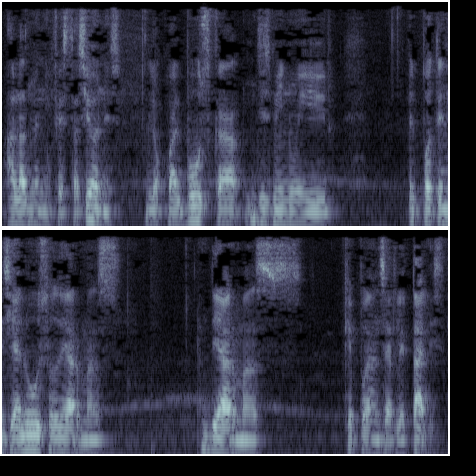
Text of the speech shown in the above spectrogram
a las manifestaciones, lo cual busca disminuir el potencial uso de armas de armas que puedan ser letales.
